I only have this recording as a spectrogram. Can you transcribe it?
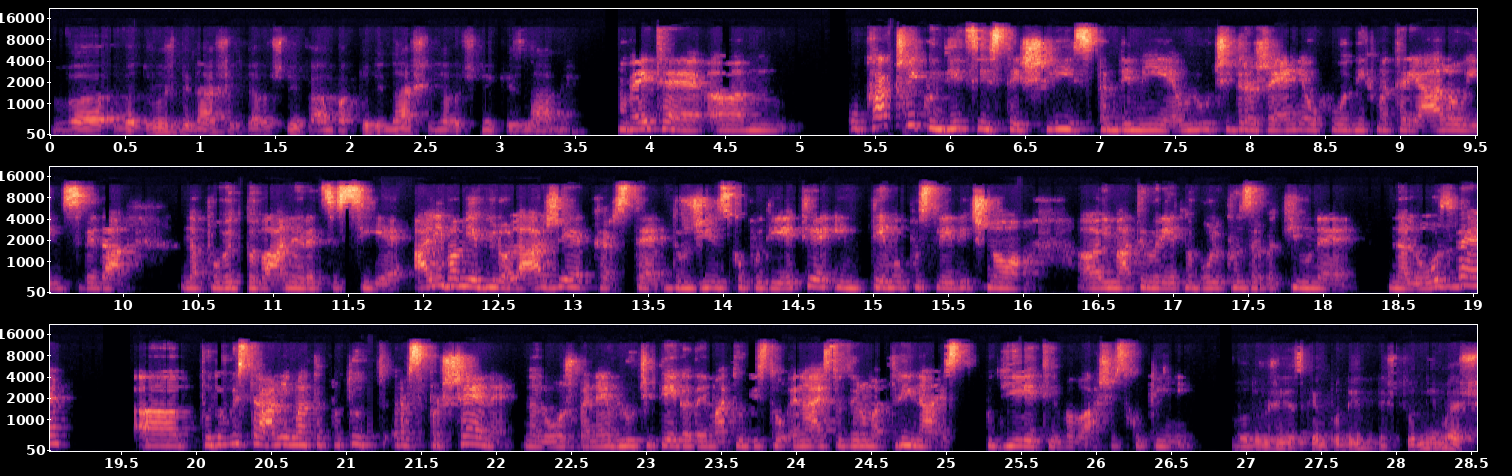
v, v družbi naših naročnikov, ampak tudi naši naročniki z nami. Povejte, um, v kakšni kondiciji ste šli iz pandemije, v luči draženja vhodnih materijalov in seveda napovedovane recesije? Ali vam je bilo lažje, ker ste družinsko podjetje in temu posledično uh, imate verjetno bolj konzervativne naložbe? Po drugi strani imate pa tudi razpršene naložbe, ne v luči tega, da imate v bistvu 11 oziroma 13 podjetij v vaši skupini. V družinskem podjetništvu nimaš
